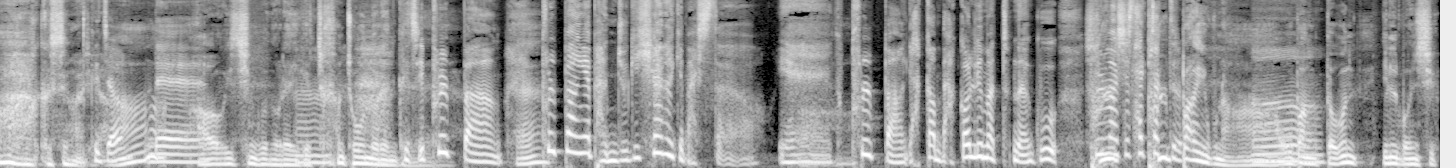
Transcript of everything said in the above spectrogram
아, 글쎄 말이야. 그죠? 네. 아우, 이 친구 노래 이게 참 좋은 노래인데. 그지 풀빵. 예? 풀빵의 반죽이 희한하게 맛있어요. 예, 그 풀빵 약간 막걸리 맛도 나고 술 맛이 살짝 들어. 풀빵이구나. 어. 오방떡은 일본식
